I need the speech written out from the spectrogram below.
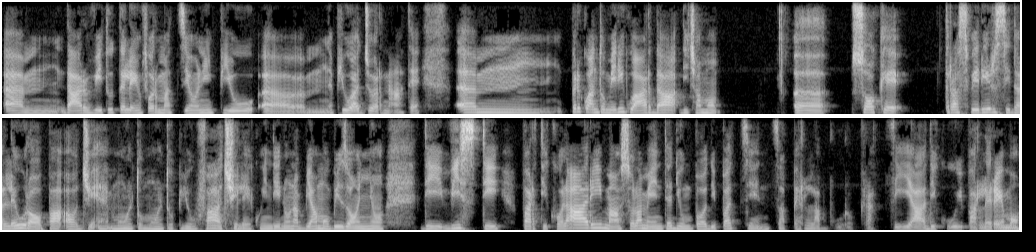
ehm, darvi tutte le informazioni più, ehm, più aggiornate. Um, per quanto mi riguarda, diciamo, uh, so che trasferirsi dall'Europa oggi è molto molto più facile, quindi non abbiamo bisogno di visti particolari, ma solamente di un po' di pazienza per la burocrazia di cui parleremo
